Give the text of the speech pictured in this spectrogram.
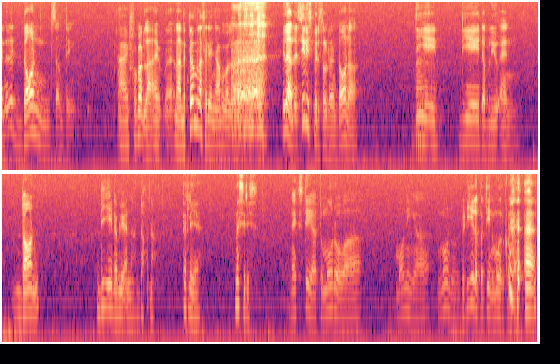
என்னது? டான் சம்திங் ஐ ஃபோகோட்ல நான் அந்த டேர்ம்லாம் சரியா ஞாபகம் இல்லை. இல்ல அந்த சீரிஸ் பேர் சொல்றேன். டானா D A D A W N Dawn D A W என்ன டானா தெரியலையே. என்ன சீரிஸ் நெக்ஸ்ட் டேயா டுமாரோவா மார்னிங்கா இன்னும் விடியல பத்தி என்னமோ இருக்கும்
